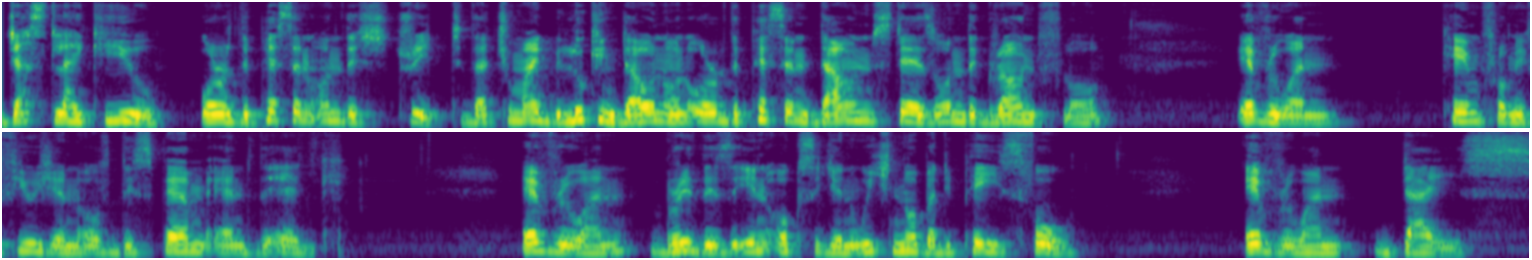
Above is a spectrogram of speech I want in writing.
just like you, or the person on the street that you might be looking down on, or the person downstairs on the ground floor, everyone came from a fusion of the sperm and the egg. Everyone breathes in oxygen which nobody pays for everyone dies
